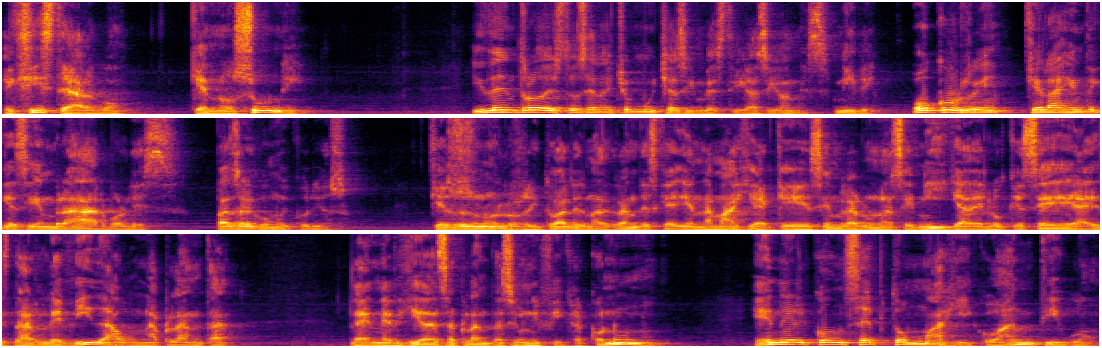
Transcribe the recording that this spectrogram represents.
Existe algo que nos une. Y dentro de esto se han hecho muchas investigaciones. Mire, ocurre que la gente que siembra árboles pasa algo muy curioso. Que eso es uno de los rituales más grandes que hay en la magia, que es sembrar una semilla de lo que sea, es darle vida a una planta. La energía de esa planta se unifica con uno. En el concepto mágico antiguo,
